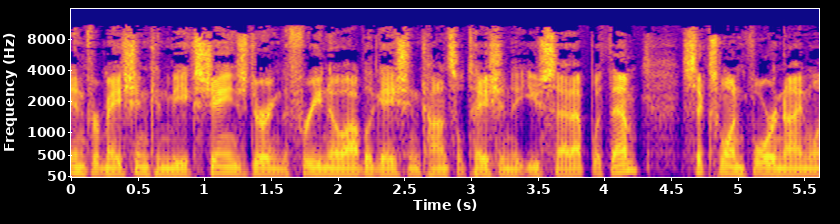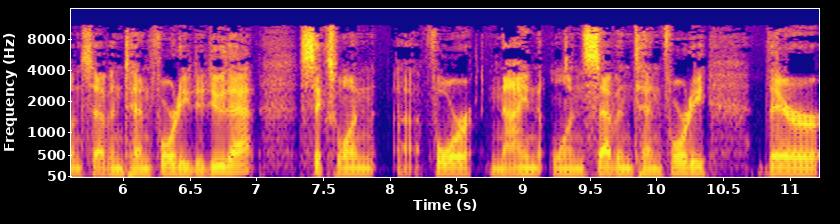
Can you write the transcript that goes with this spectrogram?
information can be exchanged during the free no obligation consultation that you set up with them. 614-917-1040 to do that. 614-917-1040. Uh, Their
